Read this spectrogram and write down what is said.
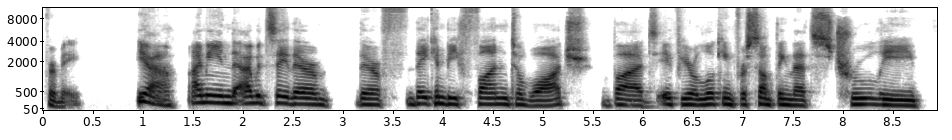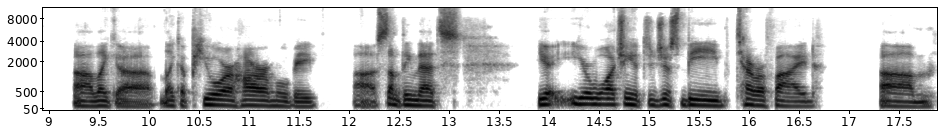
for me. Yeah, I mean, I would say they're they're they can be fun to watch, but if you're looking for something that's truly uh, like a like a pure horror movie, uh, something that's you- you're watching it to just be terrified, um,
